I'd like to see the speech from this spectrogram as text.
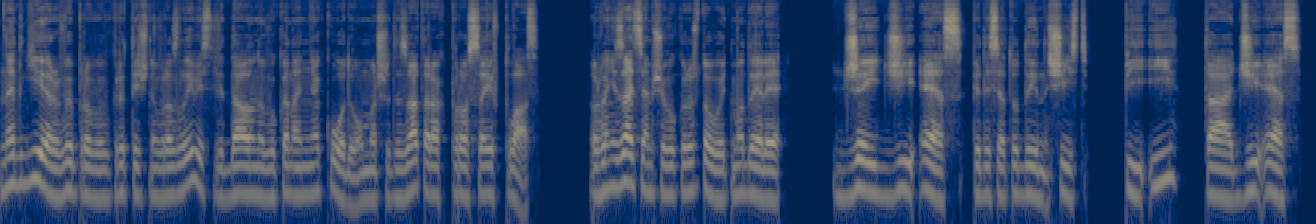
Netgear виправив критичну вразливість віддаленого виконання коду у маршрутизаторах ProSafe Plus. Організаціям, що використовують моделі JGS 516PE та GS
